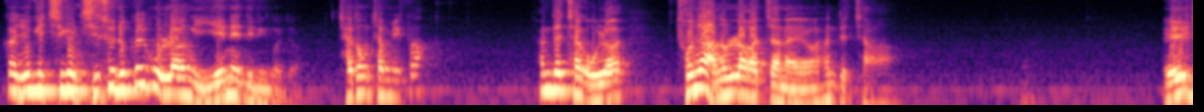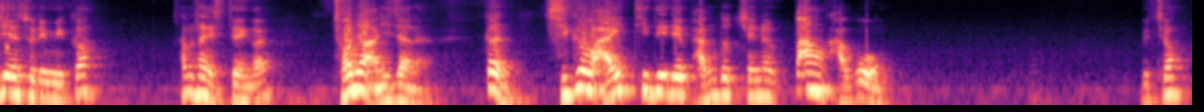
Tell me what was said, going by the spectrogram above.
그러니까 여기 지금 지수를 끌고 올라간 게 얘네들인 거죠. 자동차입니까? 현대차가 올라 전혀 안 올라갔잖아요. 현대차. LG 엔솔입니까? 삼성 SD인가요? 전혀 아니잖아요. 그러니까 지금 IT들의 반도체는 빵 가고 그렇죠?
